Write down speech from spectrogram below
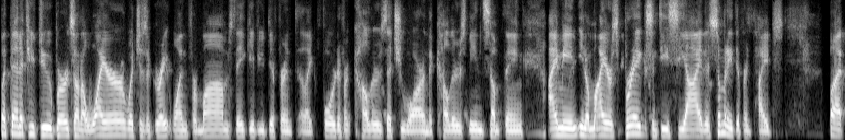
But then if you do birds on a wire, which is a great one for moms, they give you different, like four different colors that you are, and the colors mean something. I mean, you know, Myers Briggs and DCI, there's so many different types. But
